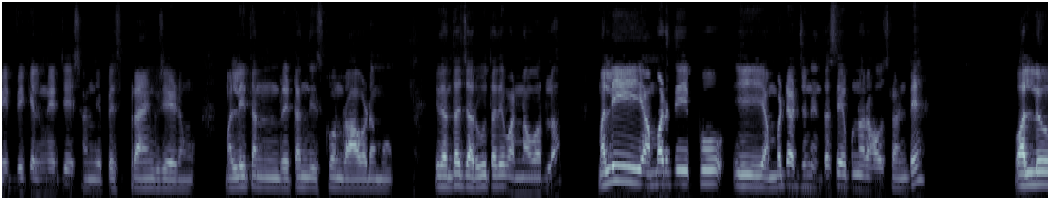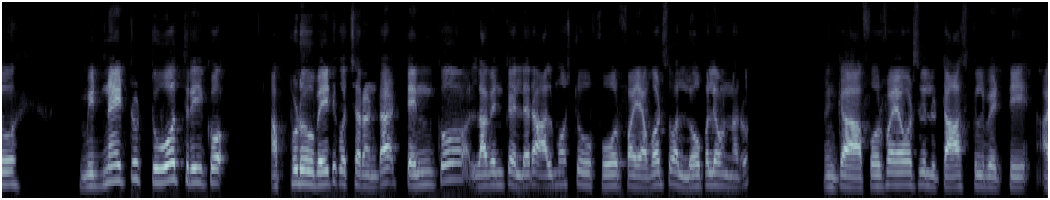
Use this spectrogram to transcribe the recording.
మిడ్ వీక్ ఎలిమినేట్ చేసి అని చెప్పేసి ప్రాంక్ చేయడము మళ్ళీ తను రిటర్న్ తీసుకొని రావడము. ఇదంతా జరుగుతుంది వన్ అవర్లో మళ్ళీ ఈ ఈ అంబటి అర్జున్ ఎంతసేపు ఉన్నారు హౌస్లో అంటే వాళ్ళు మిడ్ నైట్ టూ ఓ త్రీకో అప్పుడు బయటకు వచ్చారంట. టెన్కో లెవెన్కో వెళ్ళారు. ఆల్మోస్ట్ ఫోర్ ఫైవ్ అవర్స్ వాళ్ళు లోపలే ఉన్నారు. ఇంకా ఫోర్ ఫైవ్ అవర్స్ వీళ్ళు టాస్క్లు పెట్టి ఆ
